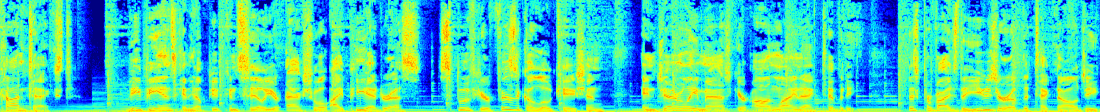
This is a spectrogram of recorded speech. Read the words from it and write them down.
Context VPNs can help you conceal your actual IP address, spoof your physical location, and generally mask your online activity. This provides the user of the technology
